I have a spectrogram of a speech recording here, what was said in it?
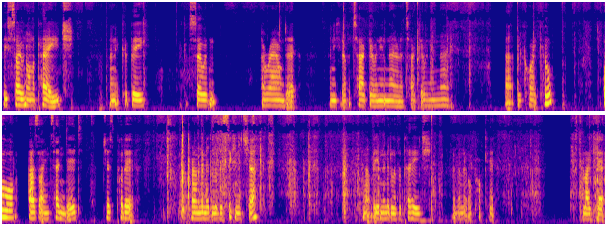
be sewn on a page and it could be I could sew around it and you could have a tag going in there and a tag going in there. That'd be quite cool. Or, as I intended, just put it around the middle of a signature and that'd be in the middle of the page with a little pocket like it.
